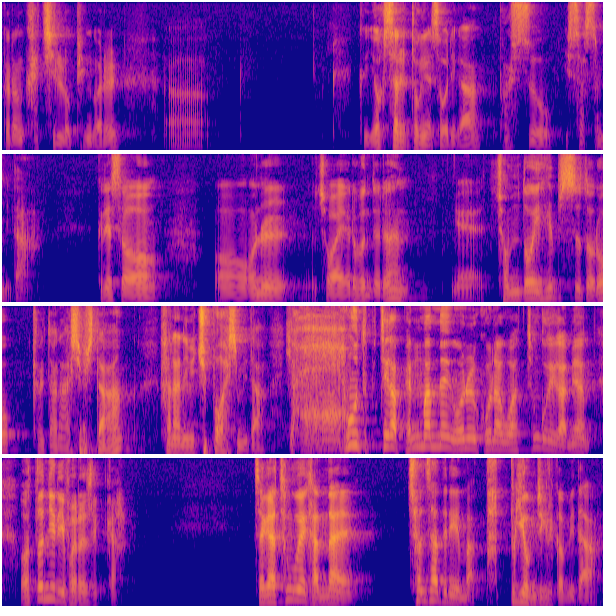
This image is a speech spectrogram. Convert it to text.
그런 가치를 높인 것을 어, 그 역사를 통해서 우리가 볼 수 있었습니다. 그래서 어, 오늘 저와 여러분들은 예, 점도에 휩쓰도록 결단하십시다. 하나님이 축복하십니다. 영원 제가 100만 명 오늘 권하고 천국에 가면 어떤 일이 벌어질까? 제가 천국에 간 날 천사들이 막 바쁘게 움직일 겁니다.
